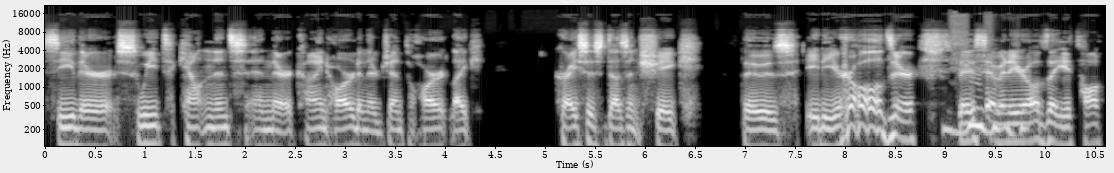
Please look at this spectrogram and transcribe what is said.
see their sweet countenance and their kind heart and their gentle heart, like crisis doesn't shake those 80 year olds or those 70 year olds that you talk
